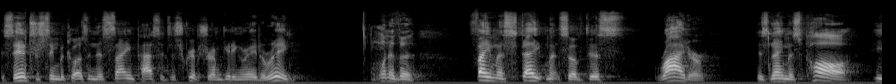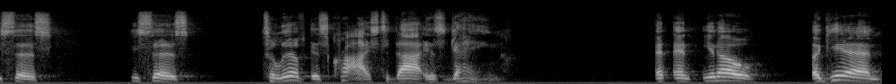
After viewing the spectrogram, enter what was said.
It's interesting because in this same passage of scripture I'm getting ready to read, one of the famous statements of this writer, his name is Paul, he says, he says, to live is Christ, to die is gain. And, and you know, again,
